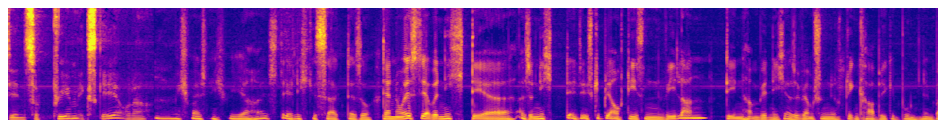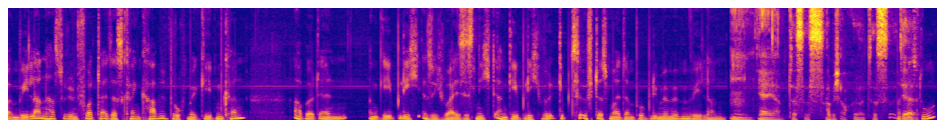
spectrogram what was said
Den Supreme XG oder? Hm, ich weiß nicht, wie er heißt, ehrlich gesagt. Also der neueste, aber nicht der, also nicht, es gibt ja auch diesen WLAN, den haben wir nicht. Also wir haben schon den Kabel gebunden. Beim WLAN hast du den Vorteil, dass es keinen Kabelbruch mehr geben kann. Aber dein angeblich, also ich weiß es nicht, angeblich gibt es öfters mal dann Probleme mit dem WLAN. Mm, ja, ja, das ist, habe ich auch gehört. Das, Was der, hast du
